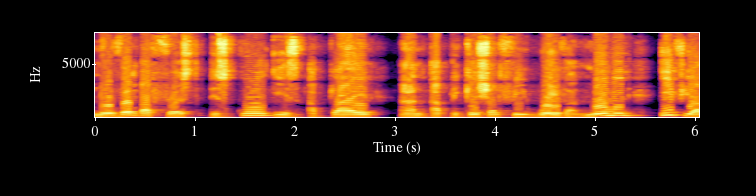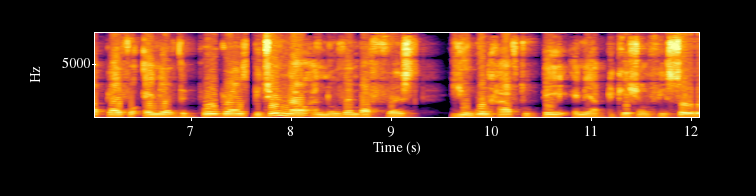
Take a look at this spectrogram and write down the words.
November 1st, the school is applying an application fee waiver, meaning if you apply for any of the programs between now and November 1st, you won't have to pay any application fee. So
